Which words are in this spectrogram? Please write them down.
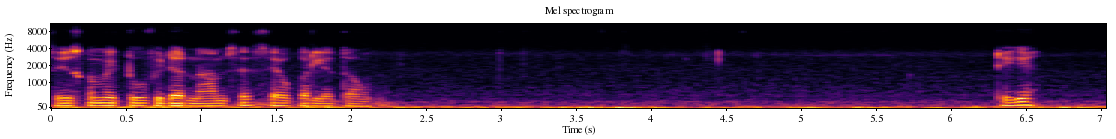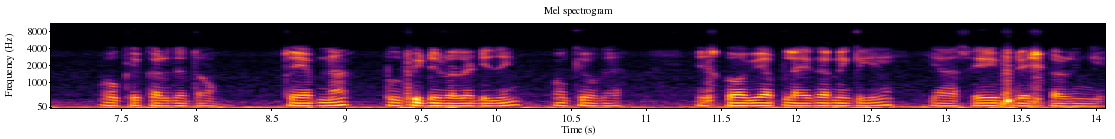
तो इसको मैं टू फीडर नाम से सेव कर लेता हूँ। ठीक है? ओके कर देता हूँ। तो ये अपना टू फीडर वाला डिज़ाइन ओके हो गया। इसको अभी अप्लाई करने के लिए यहाँ से रिफ्रेश करेंगे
